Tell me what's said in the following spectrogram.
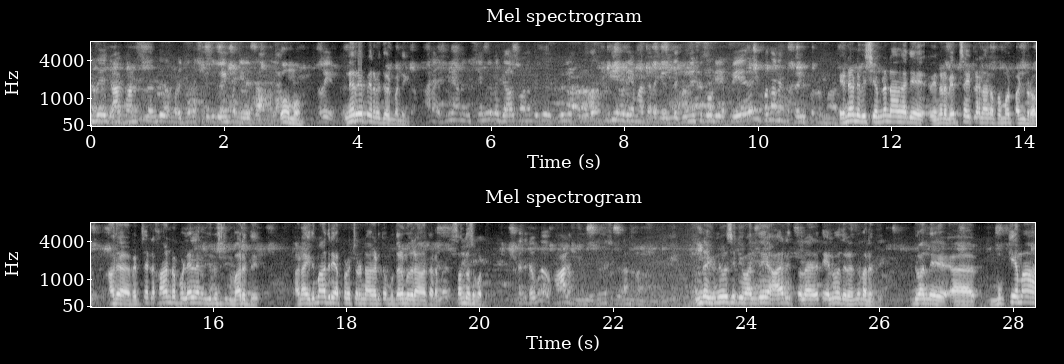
நிறைய உங்களோட யூனிவர்சிட்டிக்கு ஜாயின் பேர் ஜாயின் பண்ணிக்கிறோம் ஆனா இப்படியான விஷயங்கள் இப்ப ஜாழ்ப்பாணத்துக்கு கேள்விப்படுறது ஒரு புதிய விடயமா தான் இருக்கு இந்த யூனிவர்சிட்டியோடைய பேரை இப்பதான் நாங்க கேள்விப்படுறோம் என்னென்ன விஷயம்னா நாங்கள் அது எங்களோட வெப்சைட்டில் நாங்கள் ப்ரொமோட் பண்ணுறோம் அந்த வெப்சைட்டில் காண்ற பிள்ளைகள் எங்களுக்கு யூனிவர்சிட்டிக்கு வருது. ஆனால் இது மாதிரி அப்ரோச் நாங்கள் எடுத்து முதல் முதலாக தரமே சந்தோஷப்படுறோம். கிட்டத்தட்ட காலம் இந்த யூனிவர்சிட்டி ரன் இந்த யூனிவர்சிட்டி வந்து ஆயிரத்தி தொள்ளாயிரத்தி எழுபதுலேருந்து வருது. இது வந்து முக்கியமாக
